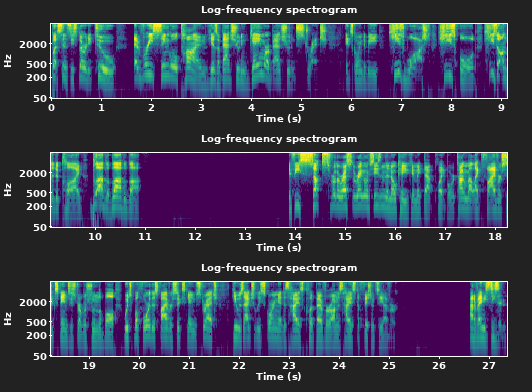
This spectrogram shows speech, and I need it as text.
But since he's 32, every single time he has a bad shooting game or a bad shooting stretch, it's going to be he's washed, he's old, he's on the decline, blah, blah, blah, blah, blah. If he sucks for the rest of the regular season, then okay, you can make that point. But we're talking about like five or six games he struggled shooting the ball, which before this five or six game stretch, he was actually scoring at his highest clip ever on his highest efficiency ever. Out of any season.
